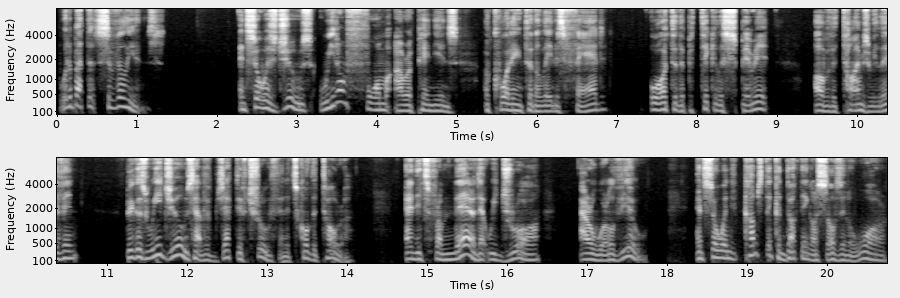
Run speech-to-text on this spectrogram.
But what about the civilians? And so as Jews, we don't form our opinions according to the latest fad or to the particular spirit of the times we live in, because we Jews have objective truth, and it's called the Torah. And it's from there that we draw our worldview. And so when it comes to conducting ourselves in a war,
